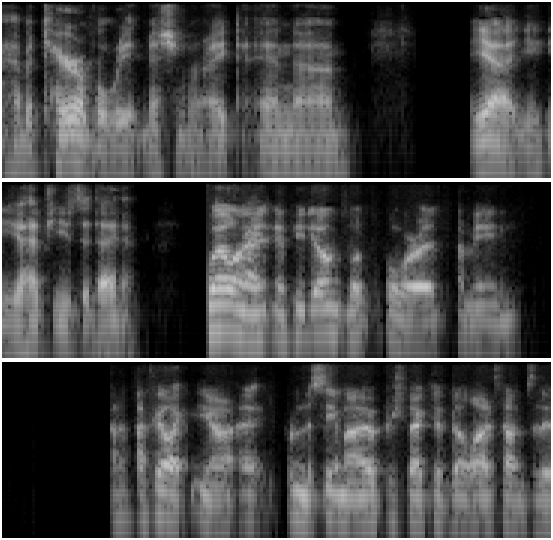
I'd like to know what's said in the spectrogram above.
have a terrible readmission rate, and um, yeah, you, you have to use the data. Well, right. if you don't look for it, I mean, I feel like you know, from the CMIO perspective, a lot of times they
